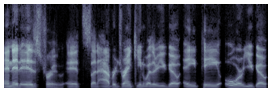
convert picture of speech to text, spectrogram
And it is true. It's an average ranking, whether you go AP or you go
